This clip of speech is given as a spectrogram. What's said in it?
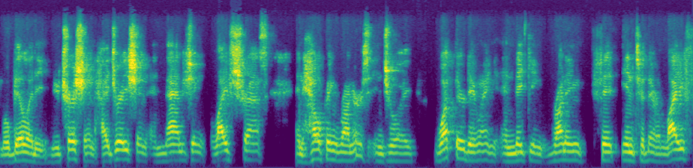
mobility, nutrition, hydration, and managing life stress, and helping runners enjoy what they're doing and making running fit into their life,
